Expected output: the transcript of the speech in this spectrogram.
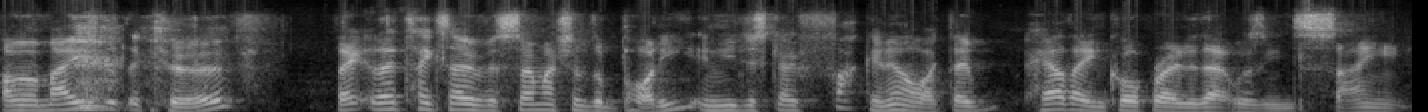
I'm amazed at the curve. That, that takes over so much of the body, and you just go fucking hell. Like they, how they incorporated that was insane.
